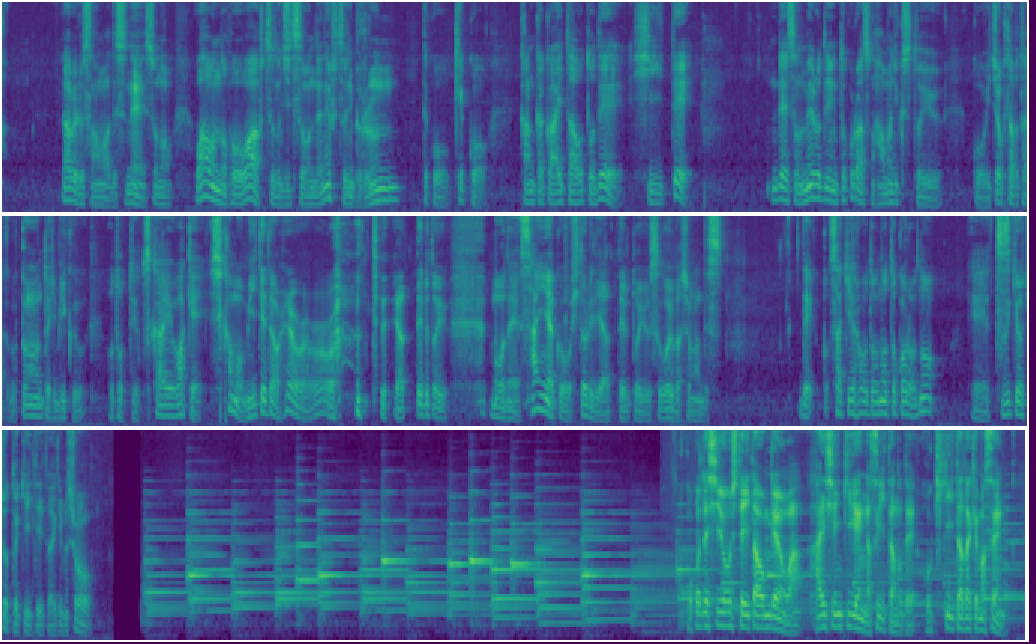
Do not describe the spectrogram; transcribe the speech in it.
ラベルさんはですねその和音の方は普通の実音でね普通にブルンってこう結構間隔空いた音で弾いてでそのメロディーのところはそのハーモニクスというこう1オクターブ高くブーンと響く音っていう使い分けしかも右手ではヘロヘロってやってるというもうね三役を一人でやってるというすごい場所なんです。で先ほどのところの、えー、続きをちょっと聞いていただきましょう。ここで使用していた音源は配信期限が過ぎたのでお聞きいただけません。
